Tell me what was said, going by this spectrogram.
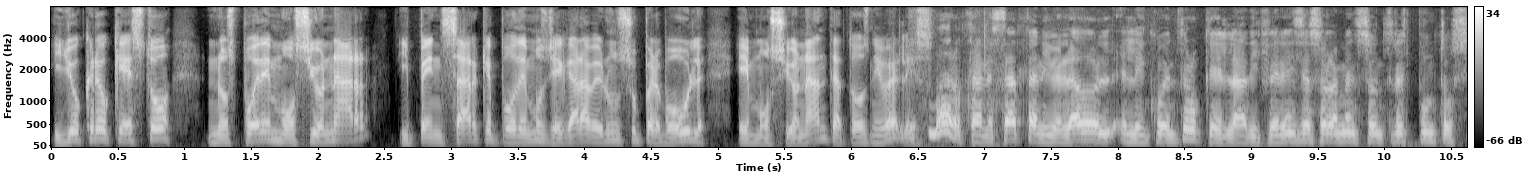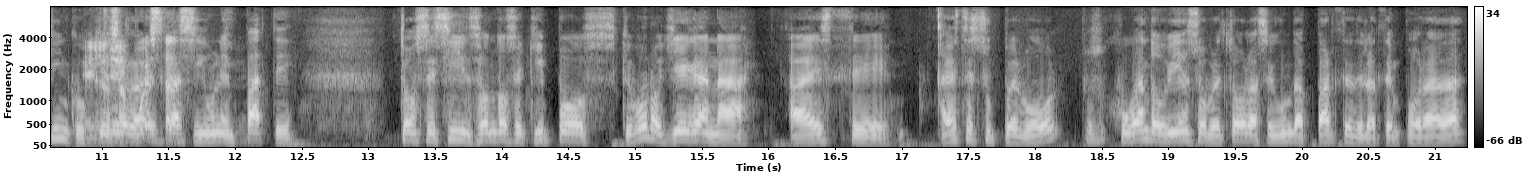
Y yo creo que esto nos puede emocionar y pensar que podemos llegar a ver un Super Bowl emocionante a todos niveles. Bueno, tan está tan nivelado el, encuentro que la diferencia solamente son 3.5, que es casi un empate. Entonces sí, son dos equipos que, bueno, llegan a, a este, a este Super Bowl, pues, jugando bien, sobre todo la segunda parte de la temporada,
